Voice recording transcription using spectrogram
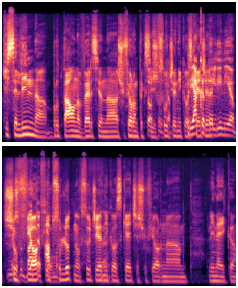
киселинна, брутална версия на шофьор на такси. Точно в случая Пряката Кейдж е линия шофьор, абсолютно. В случая Да. Николас Кейдж е шофьор на линейка.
